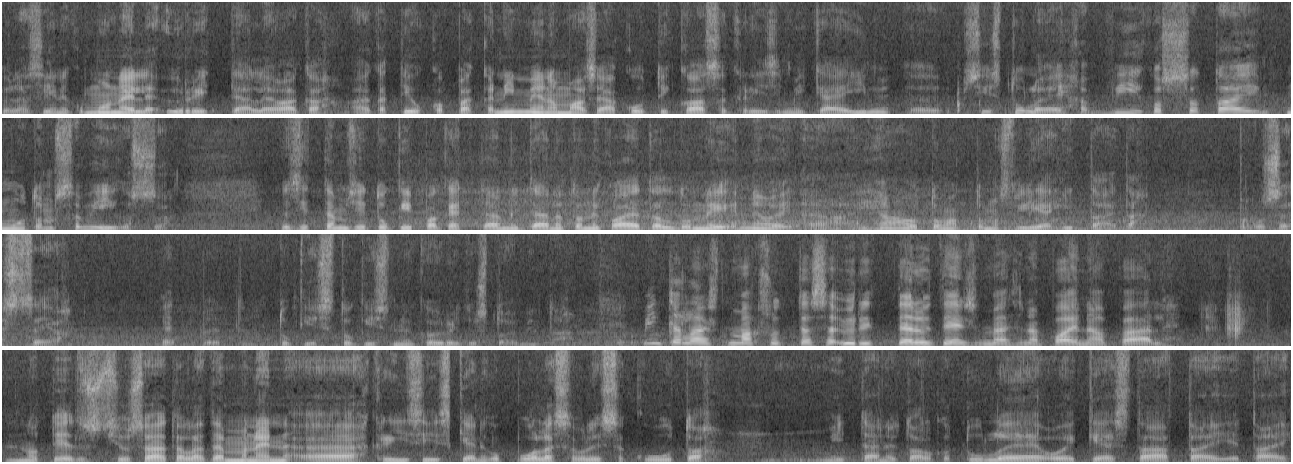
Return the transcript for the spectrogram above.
kyllä siinä kun monelle yrittäjälle on aika, aika tiukka paikka, nimenomaan se akuutti kassakriisi, mikä ei, siis tulee ihan viikossa tai muutamassa viikossa. Ja sitten tämmöisiä tukipaketteja, mitä nyt on niin ajateltu, niin ne on ihan automattomasti liian hitaita prosesseja että et tukisi, tukisi niin yritystoimintaa. Minkälaiset maksut tässä yrittäjä nyt ensimmäisenä painaa päälle? No tietysti jos ajatellaan tämmöinen äh, kriisi iskee niin puolessa välissä kuuta, mitä nyt alkoi tulee oikeastaan, tai, tai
